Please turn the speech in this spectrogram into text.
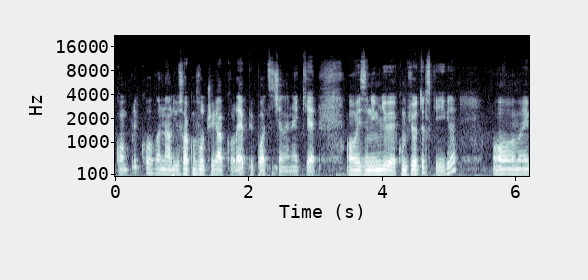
komplikovan, ali u svakom slučaju jako lep i podsjeća na neke ovaj, zanimljive kompjuterske igre. Ovaj,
